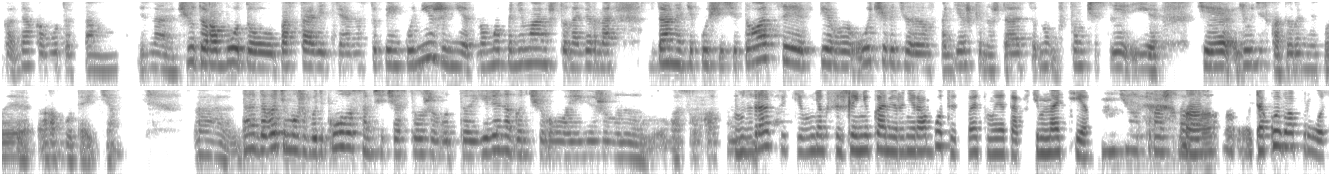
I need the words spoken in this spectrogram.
когда кого-то там, не знаю, чью-то работу поставить на ступеньку ниже, нет, но мы понимаем, что, наверное, в данной текущей ситуации в первую очередь э, в поддержке нуждаются, ну, в том числе и те люди, с которыми вы работаете. А, да, давайте, может быть, голосом сейчас тоже. Вот э, Елена Гончарова, я вижу, у вас рука Ну, здравствуйте. У меня, к сожалению, камера не работает, поэтому я так в темноте. Ничего страшного. А, такой вопрос.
